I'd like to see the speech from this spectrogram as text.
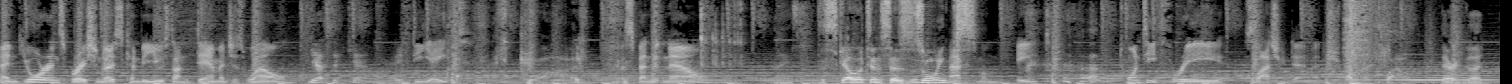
And your inspiration dice can be used on damage as well. Yes, it can. A d8. God. I'm gonna spend it now. Nice. The skeleton says zoinks. Maximum 8. 23 slashing damage. Wow. Very good.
